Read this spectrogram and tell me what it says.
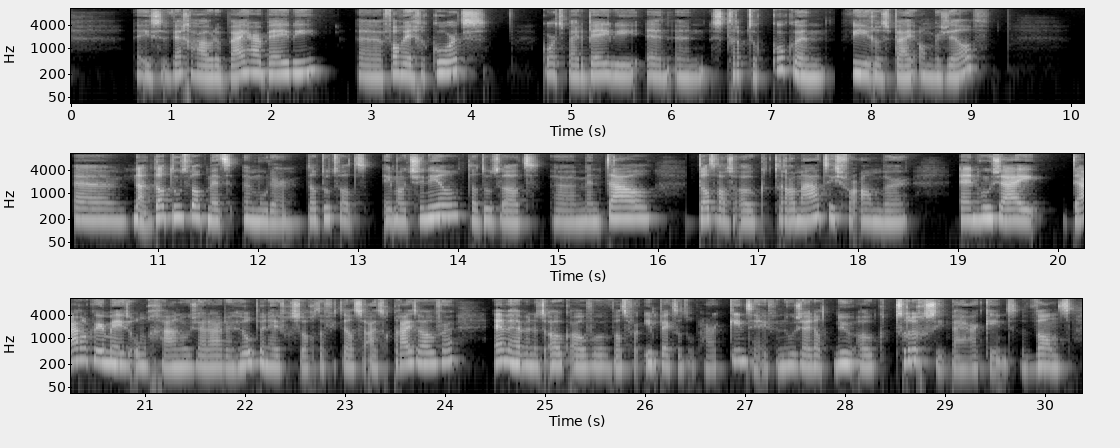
is weggehouden bij haar baby uh, vanwege koorts. Koorts bij de baby en een streptokokkenvirus bij Amber zelf. Uh, nou, dat doet wat met een moeder. Dat doet wat emotioneel, dat doet wat uh, mentaal. Dat was ook traumatisch voor Amber. En hoe zij daar ook weer mee is omgegaan, hoe zij daar de hulp in heeft gezocht, daar vertelt ze uitgebreid over. En we hebben het ook over wat voor impact dat op haar kind heeft en hoe zij dat nu ook terugziet bij haar kind. Want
